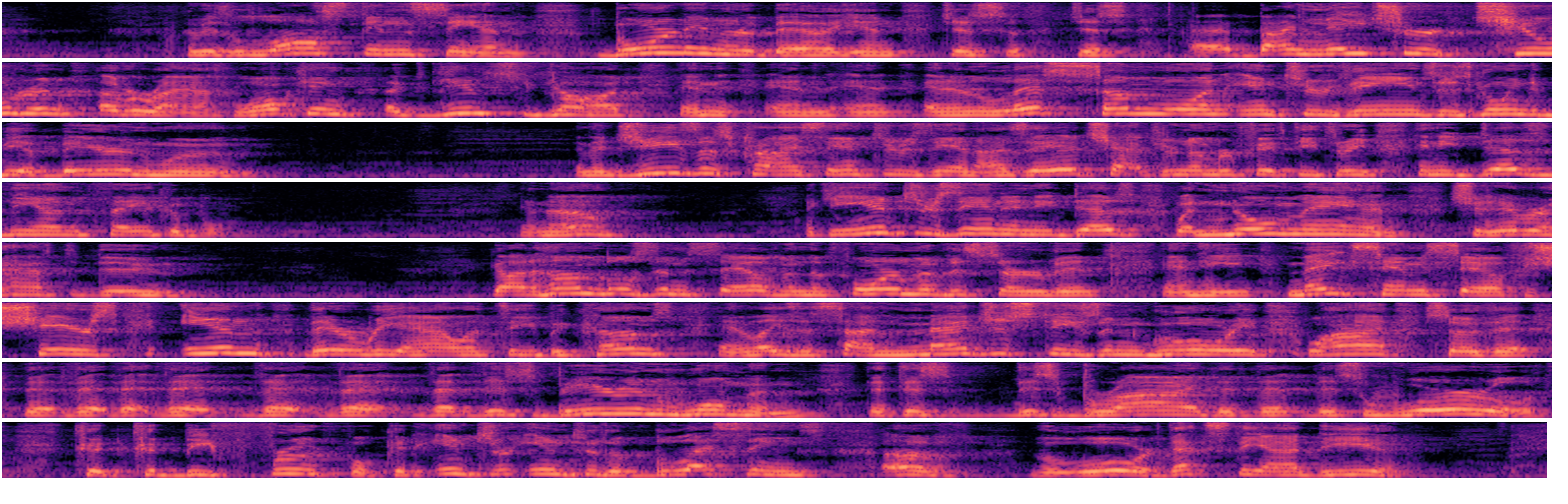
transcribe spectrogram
who is lost in sin, born in rebellion, just, just uh, by nature children of wrath, walking against God, and, and, and, and unless someone intervenes, there's going to be a barren womb. And then Jesus Christ enters in, Isaiah chapter number 53, and he does the unthinkable. You know? Like he enters in and he does what no man should ever have to do. God humbles himself in the form of a servant and he makes himself, shares in their reality, becomes and lays aside majesties and glory. Why? So that, that, that, that, that, that, that, that this barren woman, that this, this bride, that, that this world could, could be fruitful, could enter into the blessings of the Lord. That's the idea.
